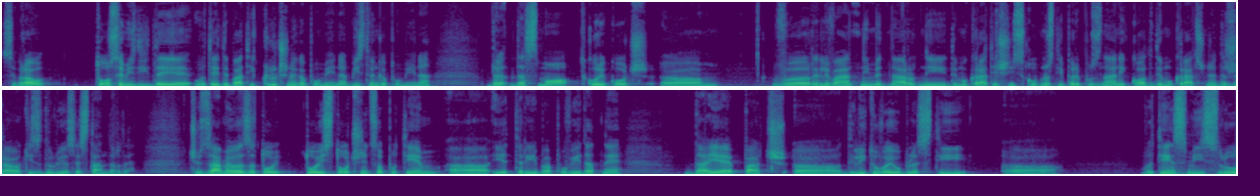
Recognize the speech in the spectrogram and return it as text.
Se pravi, to se mi zdi, da je v tej debati ključnega pomena, bistvenega pomena, da, da smo tako rekoč um, v relevantni mednarodni demokratični skupnosti prepoznani kot demokratična država, ki zadovoljuje vse standarde. Če vzamemo za to, to istočnico, potem uh, je treba povedati, ne, uh, da je pač uh, delitev v oblasti uh, v tem smislu,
